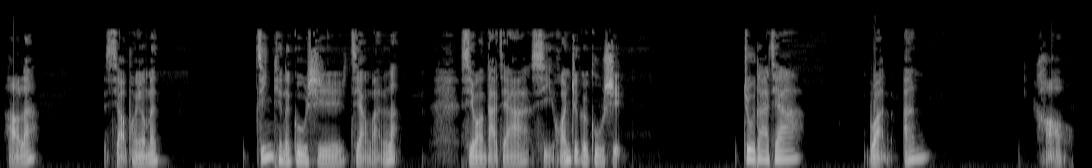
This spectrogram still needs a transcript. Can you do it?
好了，小朋友们，今天的故事讲完了，希望大家喜欢这个故事。祝大家晚安，好。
